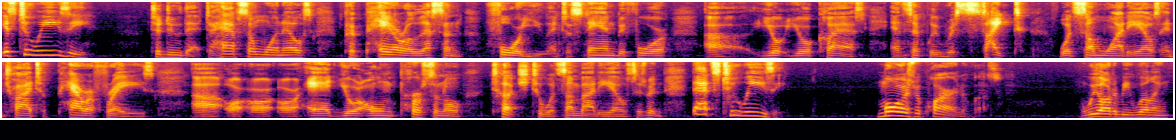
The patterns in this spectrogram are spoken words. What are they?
It's too easy to do that, to have someone else prepare a lesson for you and to stand before uh, your, your class and simply recite what somebody else and try to paraphrase uh, or, or, or add your own personal touch to what somebody else has written. That's too easy. More is required of us. We ought to be willing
